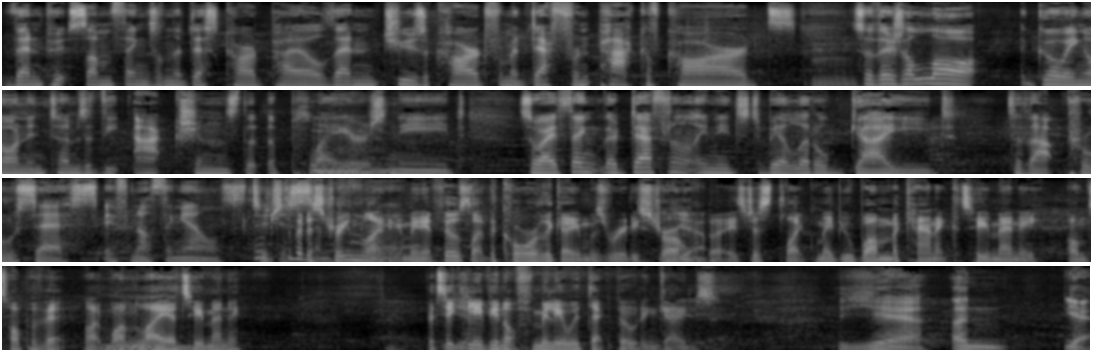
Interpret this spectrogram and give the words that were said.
then put some things on the discard pile, then choose a card from a different pack of cards. So there's a lot going on in terms of the actions that the players mm. need. So I think there definitely needs to be a little guide to that process, if nothing else. To Just a bit of streamlining. it. I mean, it feels like the core of the game was really strong, Yeah. but it's just like maybe one mechanic too many on top of it, like one layer too mm. many. Particularly Yeah. if you're not familiar with deck building games. Yeah, and yeah.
